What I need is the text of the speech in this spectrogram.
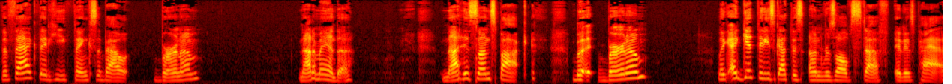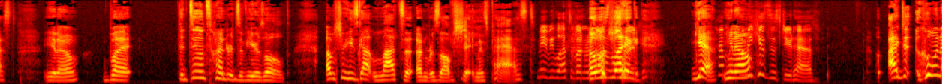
the fact that he thinks about Burnham, not Amanda, not his son Spock, but Burnham. Like I get that he's got this unresolved stuff in his past, you know, but the dude's hundreds of years old. I'm sure he's got lots of unresolved shit in his past. maybe lots of unresolved. I was like, children. yeah, how, you know, how many kids does this dude have I did who in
